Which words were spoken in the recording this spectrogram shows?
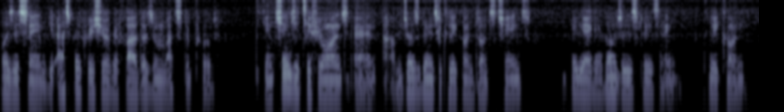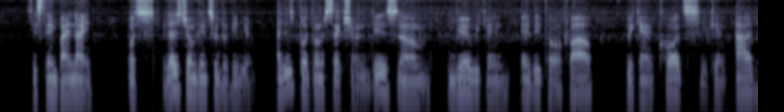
What's it saying? The aspect ratio of a file doesn't match the prose you can change it if you want and i'm just going to click on don't change. Maybe i can come to this place and click on 16 by 9 but let's jump into the video. At this bottom section this um where we can edit our file we can cut we can add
